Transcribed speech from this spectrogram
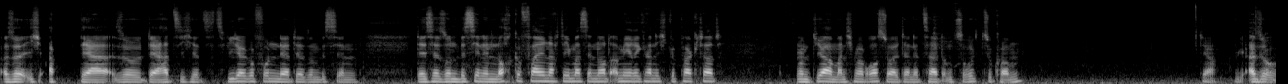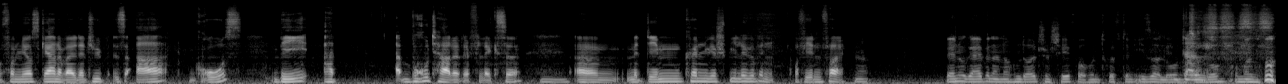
Also ich hab der, also der hat sich jetzt wiedergefunden, der hat ja so ein bisschen, der ist ja so ein bisschen in ein Loch gefallen, nachdem er es in Nordamerika nicht gepackt hat. Und ja, manchmal brauchst du halt deine Zeit, um zurückzukommen. Ja, also von mir aus gerne, weil der Typ ist A, groß, B, hat brutale Reflexe. Ähm, mit dem können wir Spiele gewinnen, auf jeden Fall. Wäre nur geil, wenn er noch einen deutschen Schäferhund trifft in Iserlohn Das- oder so.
